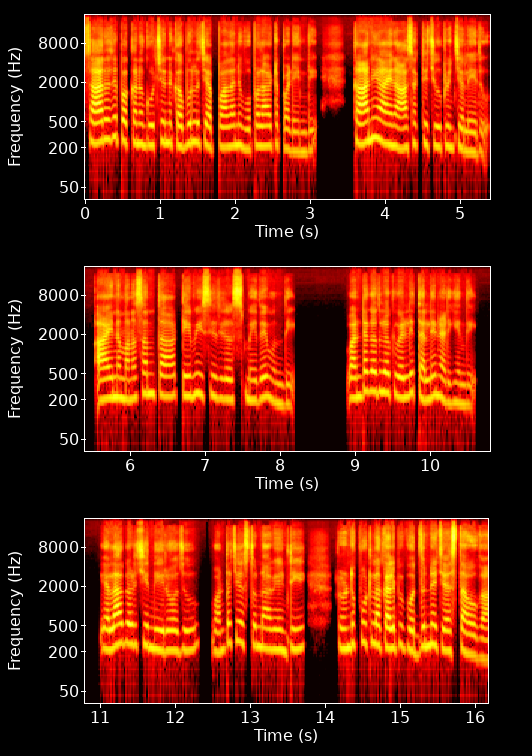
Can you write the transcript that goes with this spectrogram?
సారథి పక్కన కూర్చుని కబుర్లు చెప్పాలని ఉపలాట పడింది. కానీ ఆయన ఆసక్తి చూపించలేదు. ఆయన మనసంతా టీవీ సీరియల్స్ మీదే ఉంది. వంటగదిలోకి వెళ్ళి తల్లినడిగింది. ఎలా గడిచింది ఈరోజు? వంట చేస్తున్నావేంటి? రెండు పూట్ల కలిపి పొద్దున్నే చేస్తావుగా.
